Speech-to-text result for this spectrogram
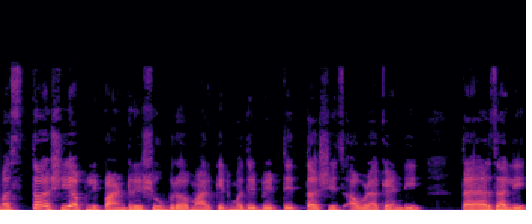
मस्त अशी आपली पांढरी शुभ्र मार्केटमध्ये भेटते. तशीच आवळा कँडी तयार झाली.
